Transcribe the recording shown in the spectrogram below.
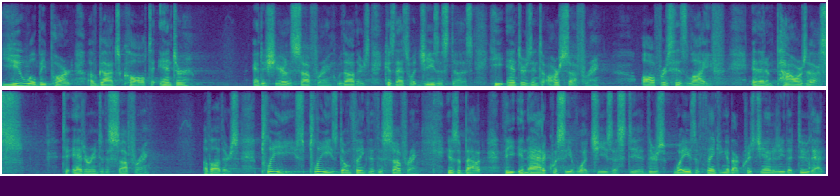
you will be part of God's call to enter and to share the suffering with others, because that's what Jesus does. He enters into our suffering, offers his life, and then empowers us to enter into the suffering of others. Please, please don't think that this suffering is about the inadequacy of what Jesus did. There's ways of thinking about Christianity that do that.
